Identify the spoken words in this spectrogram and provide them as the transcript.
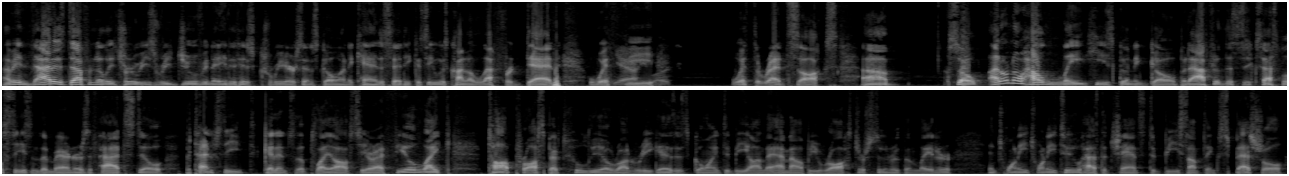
I mean, that is definitely true. He's rejuvenated his career since going to Kansas City because he was kind of left for dead with yeah, the with the Red Sox. Uh, so I don't know how late he's going to go, but after the successful season the Mariners have had, still potentially to get into the playoffs here, I feel like top prospect Julio Rodriguez is going to be on the MLB roster sooner than later in 2022 has the chance to be something special.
